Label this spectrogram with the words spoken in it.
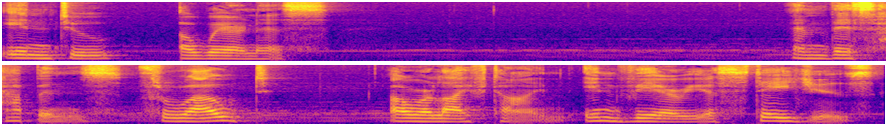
into awareness. And this happens throughout our lifetime in various stages,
